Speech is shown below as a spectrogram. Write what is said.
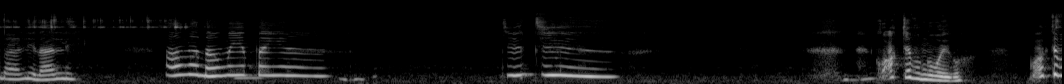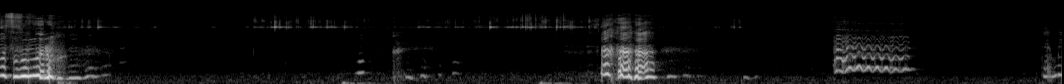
난리 난리 어머 너무 예뻐요 쭈쭈 꽉 잡은 거 봐 이거. 꽉 잡았어 손으로. 데비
